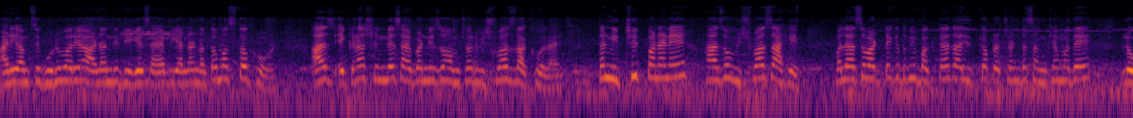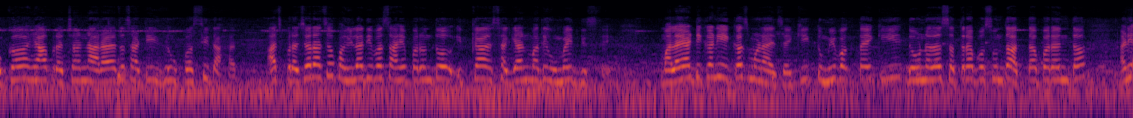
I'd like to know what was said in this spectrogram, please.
आणि आमचे गुरुवर्य आनंदी दिघे साहेब यांना नतमस्तक होऊन आज एकनाथ शिंदे साहेबांनी जो आमच्यावर विश्वास दाखवला आहे तर निश्चितपणाने हा जो विश्वास आहे मला असं वाटतं की तुम्ही बघतायच आज इतक्या प्रचंड संख्येमध्ये लोक ह्या प्रचार नारळाच्यासाठी इथे उपस्थित आहात. आज प्रचाराचा पहिला दिवस आहे परंतु इतक्या सगळ्यांमध्ये उमेद दिसते. मला या ठिकाणी एकच म्हणायचं आहे की तुम्ही बघताय की दोन हजार सतरापासून तर आत्तापर्यंत आणि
